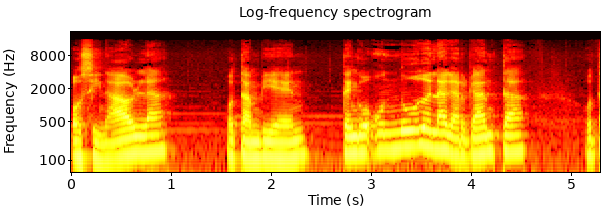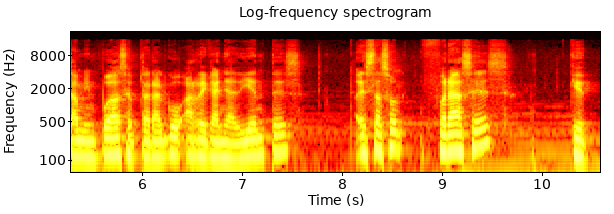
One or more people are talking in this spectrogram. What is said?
o sin habla, o también tengo un nudo en la garganta, o también puedo aceptar algo a regañadientes. Estas son frases que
